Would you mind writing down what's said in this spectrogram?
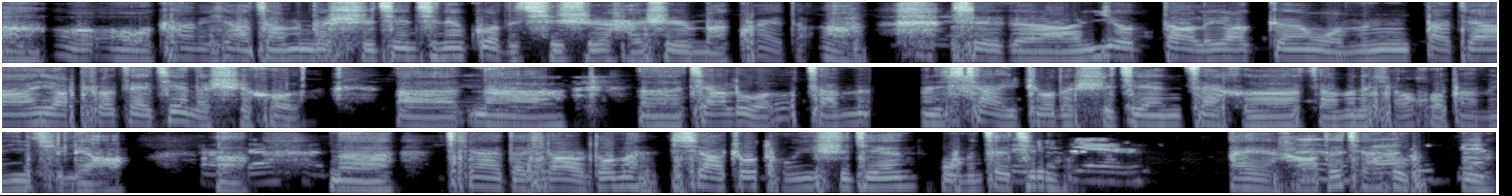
啊，我我看了一下咱们的时间，今天过得其实还是蛮快的啊。这个又到了要跟我们大家要说再见的时候了啊。那呃，佳璐，咱们们下一周的时间再和咱们的小伙伴们一起聊。好的，好的。那亲爱的小耳朵们，下周同一时间我们再见。再见。哎，好的，佳璐，嗯。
